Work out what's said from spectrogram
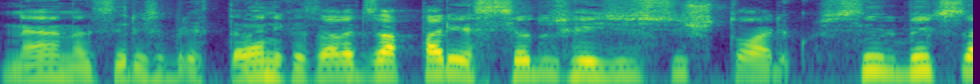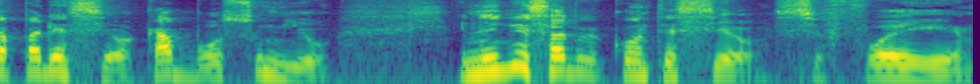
né, nas Ilhas Britânicas, ela desapareceu dos registros históricos. Simplesmente desapareceu, acabou, sumiu. E ninguém sabe o que aconteceu. Se foi,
